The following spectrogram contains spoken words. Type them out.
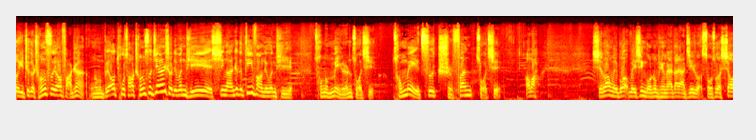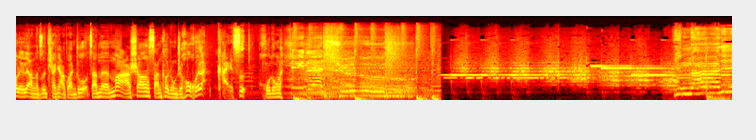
所以这个城市要发展，我们不要吐槽城市建设的问题，西安这个地方的问题，从我们每个人做起，从每次吃饭做起，好吧？新浪微博、微信公众平台，大家记住搜索“小雷”两个字，添加关注。咱们马上三刻钟之后回来开始互动了。United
